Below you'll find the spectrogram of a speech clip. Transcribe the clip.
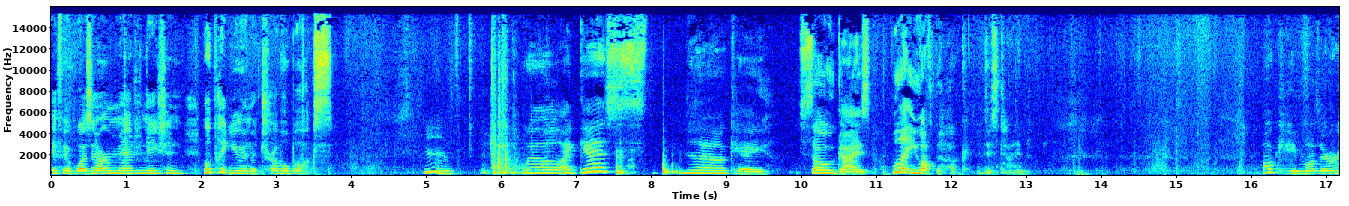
if it wasn't our imagination, we'll put you in the trouble box. Hmm. Well, I guess. uh, Okay. So, guys, we'll let you off the hook this time. Okay, mother.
